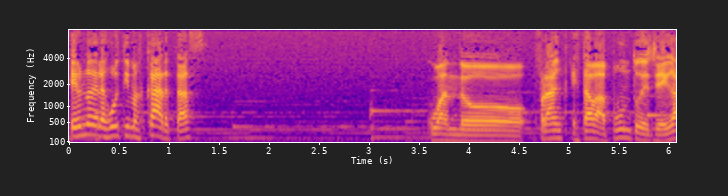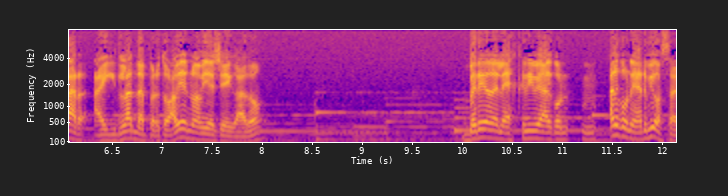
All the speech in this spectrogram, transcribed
En una de las últimas cartas, cuando Frank estaba a punto de llegar a Irlanda pero todavía no había llegado, Breda le escribe algo, mm, algo nerviosa,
